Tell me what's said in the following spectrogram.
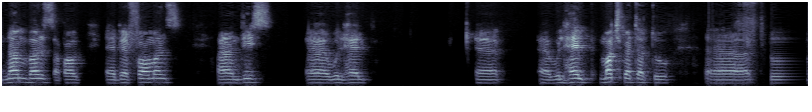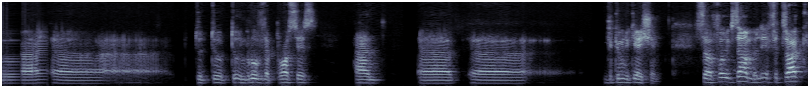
numbers, about performance, and this will help will help much better to to, to, to, to improve the process and the communication. So, for example, if a truck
